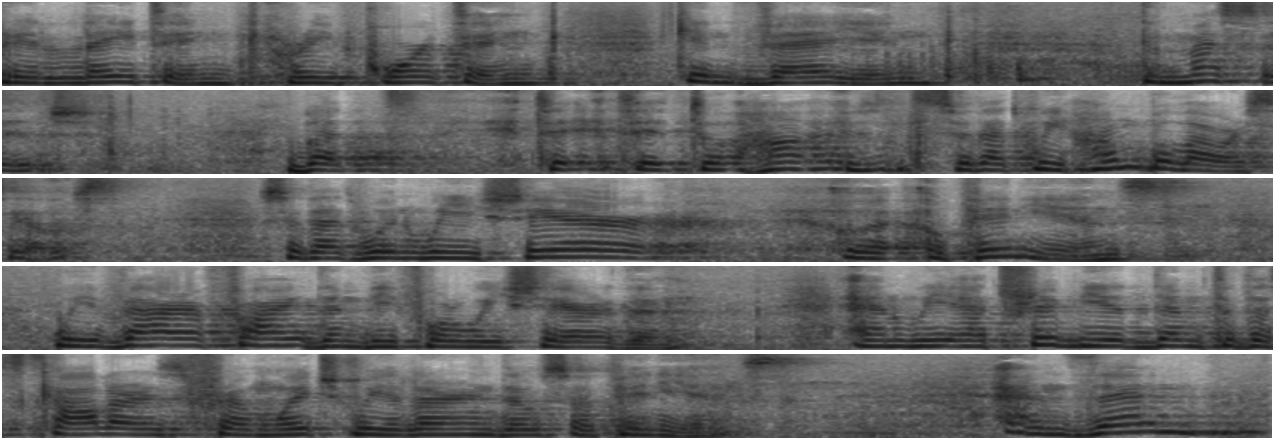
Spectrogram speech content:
relating, reporting, conveying the message, but to, to, to, so that we humble ourselves, so that when we share uh, opinions, we verify them before we share them, and we attribute them to the scholars from which we learn those opinions. And then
